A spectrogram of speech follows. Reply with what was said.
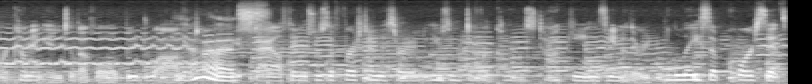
were coming into the whole boudoir photography style thing. This was the first time they started using different colored stockings. You know, their lace-up corsets,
